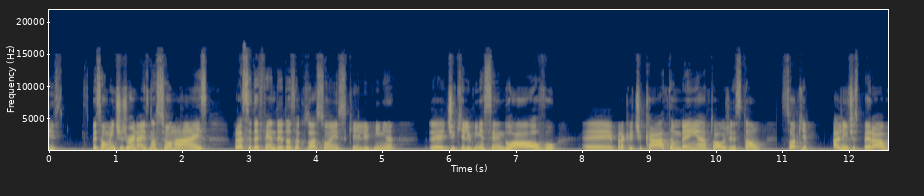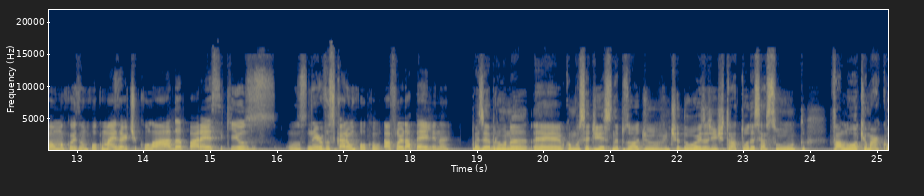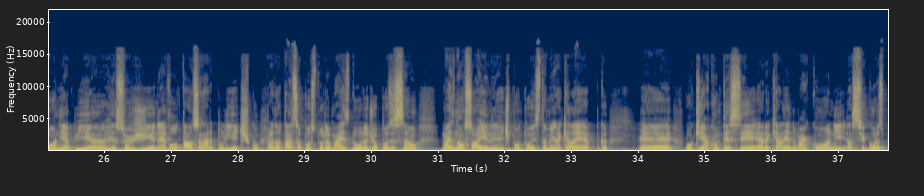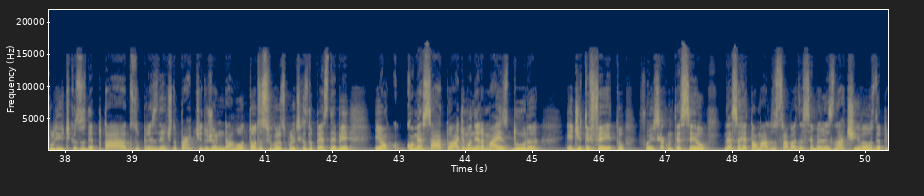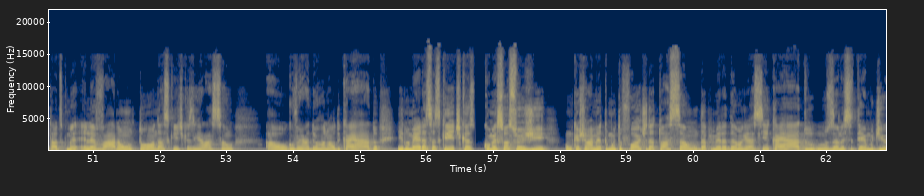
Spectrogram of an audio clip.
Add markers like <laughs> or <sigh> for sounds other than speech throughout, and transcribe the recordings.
especialmente jornais nacionais, para se defender das acusações que ele vinha é, de que ele vinha sendo alvo, é, para criticar também a atual gestão. Só que a gente esperava uma coisa um pouco mais articulada. Parece que os, os nervos ficaram um pouco à flor da pele, né? Pois é, Bruna, é, como você disse no episódio 22, a gente tratou desse assunto, falou que o Marconi ia, ia ressurgir, né, voltar ao cenário político para adotar essa postura mais dura de oposição, mas não só ele, a gente pontuou isso também naquela época. É, o que ia acontecer era que, além do Marconi, as figuras políticas, os deputados, o presidente do partido, Jânio da Rua, todas as figuras políticas do PSDB iam começar a atuar de maneira mais dura. E dito e feito, foi isso que aconteceu. Nessa retomada dos trabalhos na Assembleia Legislativa, os deputados elevaram o tom das críticas em relação ao governador Ronaldo Caiado, e no meio dessas críticas começou a surgir um questionamento muito forte da atuação da primeira-dama Gracinha Caiado, usando esse termo de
